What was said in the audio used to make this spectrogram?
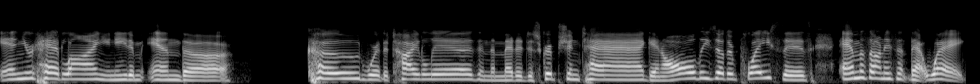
in your headline, you need them in the code where the title is and the meta description tag and all these other places. Amazon isn't that way.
